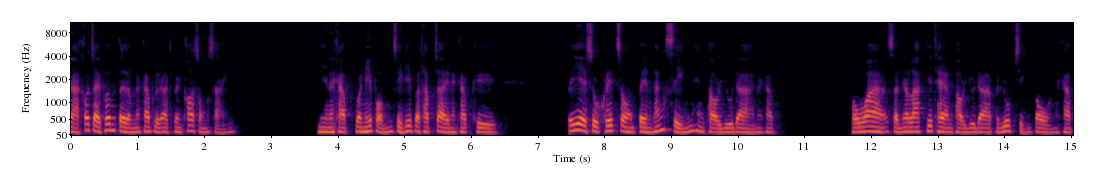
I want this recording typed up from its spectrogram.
อยากเข้าใจเพิ่มเติมนะครับ หรืออาจจะเป็นข้อสงสัย นี่นะครับ วันนี้ผมสิ่งที่ประทับใจนะครับคือ พระเยซูคริสต์ทรงเป็นทั้งสิงห์แห่งเผ่ายูดานะครับ เพราะว่าสัญลักษณ์ที่แทนเผ่ายูดาเป็นรูปสิงโตนะครับ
